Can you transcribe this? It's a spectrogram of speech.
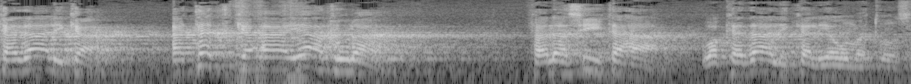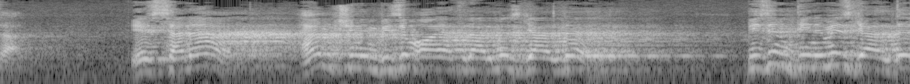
Kəzəlikə ətətkə əyətuna fənəsitəhə və kəzəlikəl yevmə tunsə. E sənə həmçinin bizim ayətlərimiz gəldi. Bizim dinimiz gəldi.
